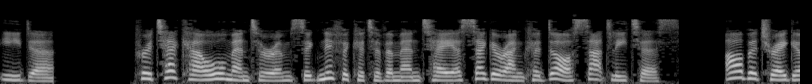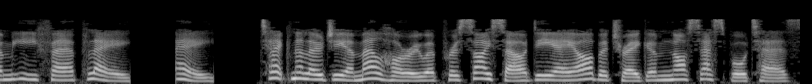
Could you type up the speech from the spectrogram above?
e de proteção aumentaram significativamente a segurança dos atletas. Arbitragem e fair play. A tecnologia melhorou a precisão de arbitragem nos esportes.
